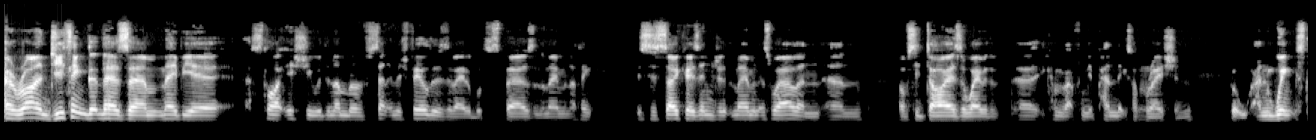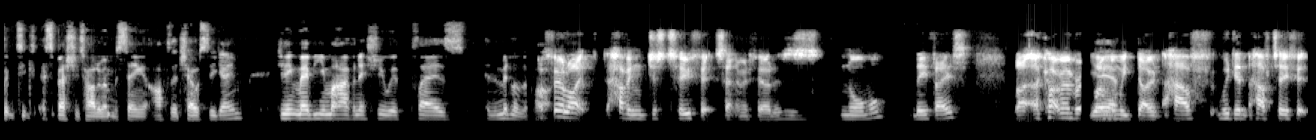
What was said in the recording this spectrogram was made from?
Uh, Ryan, do you think that there's um, maybe a, a slight issue with the number of centre midfielders available to Spurs at the moment? I think this is Soko's injured at the moment as well, and, and obviously Dier's away with uh, coming back from the appendix Hmm. operation. But and Winks looked especially tired. I remember seeing it after the Chelsea game. Do you think maybe you might have an issue with players in the middle of the park? I feel like having just two fit centre midfielders is normal these days. Like I can't remember Yeah. when we don't have we didn't have two fit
